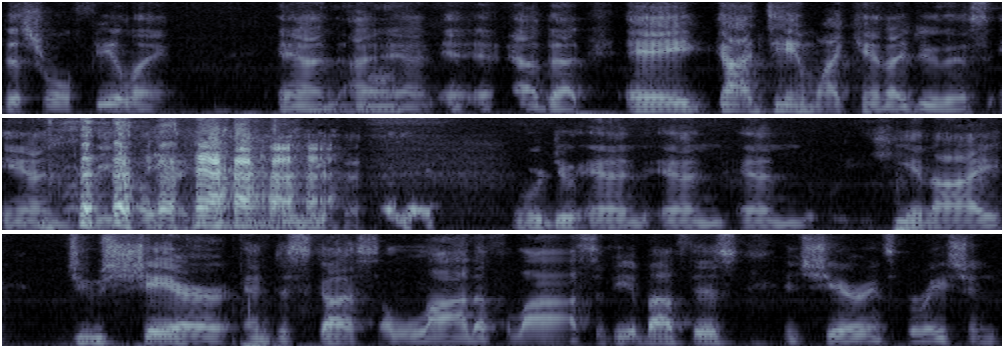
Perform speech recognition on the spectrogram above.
visceral feeling. And, uh-huh. and, and, and, that a god damn why can't I do this and okay, we're doing and and and he and I do share and discuss a lot of philosophy about this and share inspiration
